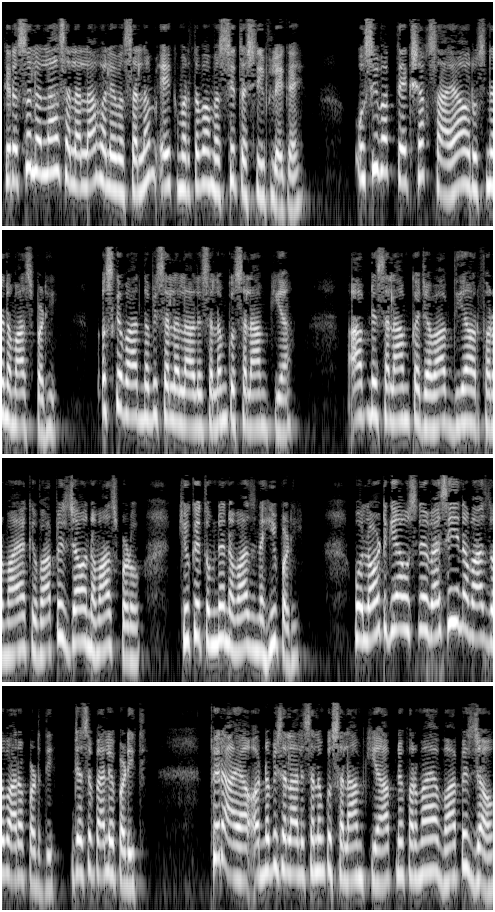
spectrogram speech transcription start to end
کہ رسول اللہ صلی اللہ علیہ وسلم ایک مرتبہ مسجد تشریف لے گئے۔ اسی وقت ایک شخص آیا اور اس نے نماز پڑھی۔ اس کے بعد نبی صلی اللہ علیہ وسلم کو سلام کیا۔ آپ نے سلام کا جواب دیا اور فرمایا کہ واپس جاؤ نماز پڑھو، کیونکہ تم نے نماز نہیں پڑھی۔ وہ لوٹ گیا، اس نے ویسے ہی نماز دوبارہ پڑھ دی، جیسے پہلے پڑھی تھی۔ پھر آیا اور نبی صلی اللہ علیہ وسلم کو سلام کیا۔ آپ نے فرمایا، واپس جاؤ،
